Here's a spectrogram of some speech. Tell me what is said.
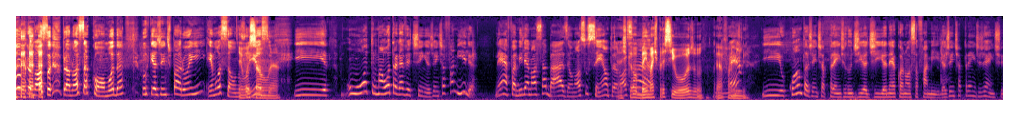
para a nossa cômoda, porque a gente parou em emoção, não foi Emoção, isso? né? E um outro, uma outra gavetinha, gente, a família. Né? A família é a nossa base, é o nosso centro, é a Acho nossa... que é o bem mais precioso, é a Não é? família. E o quanto a gente aprende no dia a dia, né, com a nossa família. A gente aprende, gente.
